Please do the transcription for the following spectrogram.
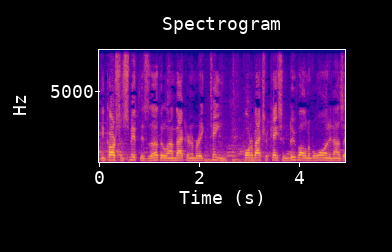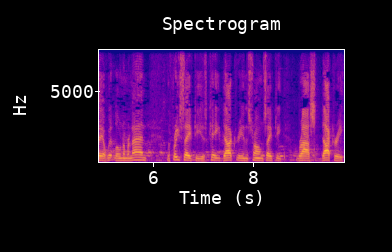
and Carson Smith is the other linebacker, number 18. Cornerbacks are Cason Duval, number 1, and Isaiah Whitlow, number 9. The free safety is Cade Dockery, and the strong safety, Bryce Dockery.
